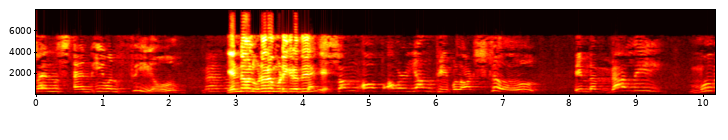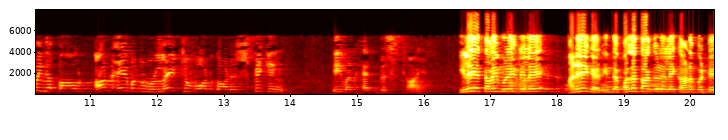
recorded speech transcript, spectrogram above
sense and even feel मैं என்னால் உணர முடிகிறது some of our young people are still in the valley, moving about, unable to relate to what God is speaking even at this time. இளைய தலைமுறைகளிலே அநேகர் இந்த பள்ளத்தாக்குகளிலே காணப்பட்டு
